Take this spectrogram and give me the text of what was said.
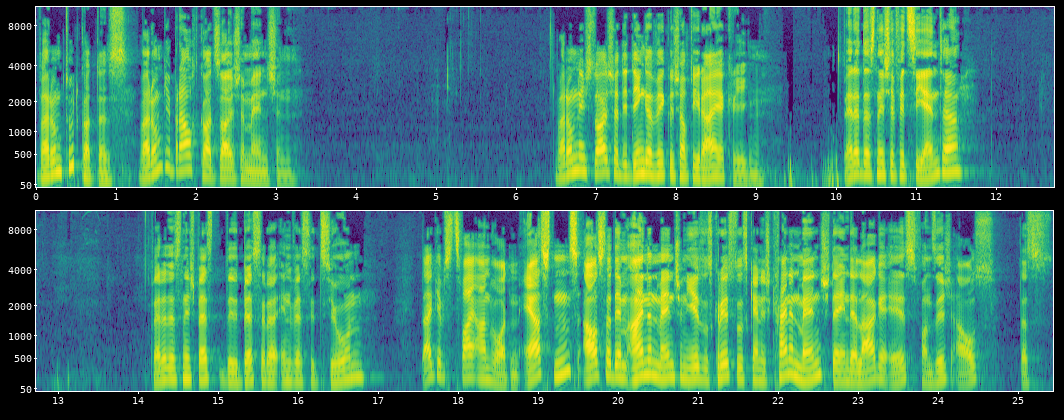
Warum tut Gott das? Warum gebraucht Gott solche Menschen? Warum nicht solche, die Dinge wirklich auf die Reihe kriegen? Wäre das nicht effizienter? Wäre das nicht die bessere Investition? Da gibt es zwei Antworten. Erstens, außer dem einen Menschen, Jesus Christus, kenne ich keinen Mensch, der in der Lage ist, von sich aus das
